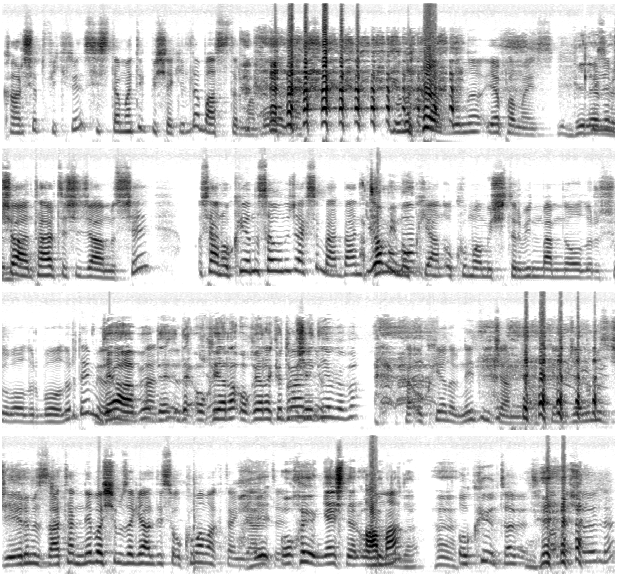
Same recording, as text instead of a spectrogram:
karşıt fikri sistematik bir şekilde bastırma. Bu olmaz. bunu, bunu yapamayız. Bizim şu an tartışacağımız şey sen okuyanı savunacaksın. Ben ben diyor tamam muyum abi. okuyan okumamıştır bilmem ne olur şu olur bu olur demiyorum. de abi Ben de, de, ki- okuyana, okuyana kötü Ben bir şey diyemiyor bak. Ha, okuyanı ne diyeceğim ya? Okuyan canımız ciğerimiz zaten ne başımıza geldiyse okumamaktan geldi. Hayır, okuyun gençler okuyun Ama- burada. Ha. Okuyun tabii. Ama şöyle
